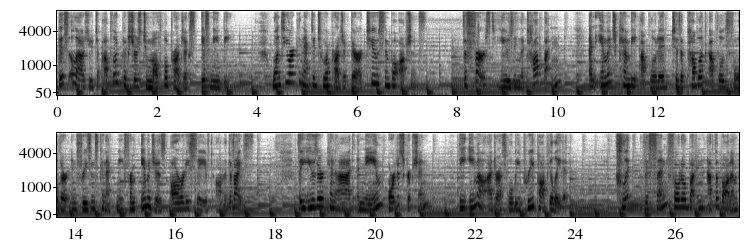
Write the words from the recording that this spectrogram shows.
This allows you to upload pictures to multiple projects if need be. Once you are connected to a project, there are two simple options. The first, using the top button, an image can be uploaded to the public uploads folder in Friesens ConnectMe from images already saved on the device. The user can add a name or description. The email address will be pre-populated. Click the send photo button at the bottom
